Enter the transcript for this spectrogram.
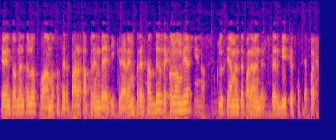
eventualmente lo podamos hacer para aprender y crear empresas desde Colombia y no exclusivamente para vender servicios hacia afuera.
